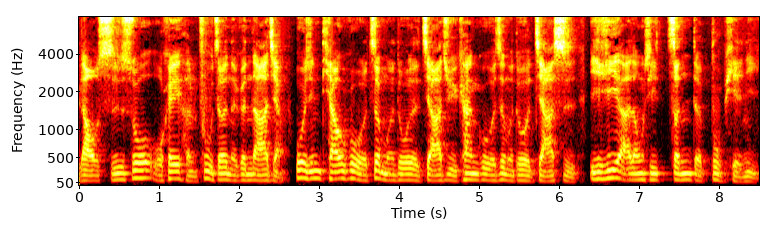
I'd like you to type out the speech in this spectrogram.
老实说，我可以很负责任的跟大家讲，我已经挑过这么多的家具，看过这么多的家饰，IKEA 的东西真的不便宜。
